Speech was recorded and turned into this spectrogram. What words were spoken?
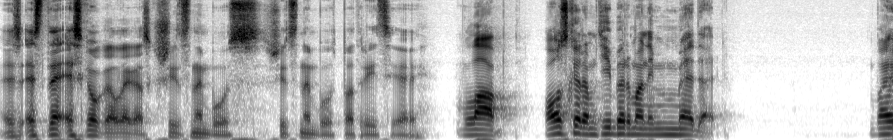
Es, es, ne, es kaut kā liekas, ka šis nebūs, šis nebūs Patricijai. Labi. Oskaram Čibermanim medaļa. Vai,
